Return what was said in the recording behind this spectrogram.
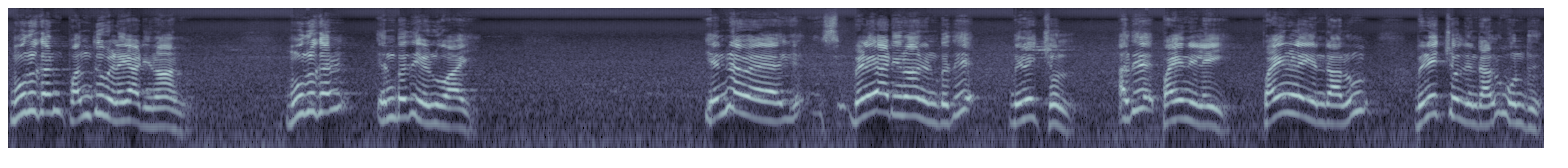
முருகன் பந்து விளையாடினான். முருகன் என்பது எழுவாய். என்ன விளையாடினான் என்பது வினைச்சொல். அது பயனிலை. பயனிலை என்றாலும் வினைச்சொல் என்றாலும் ஒன்று.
